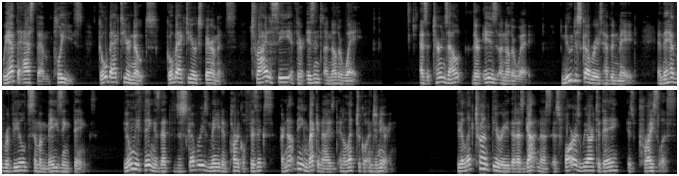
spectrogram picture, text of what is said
We have to ask them, please, go back to your notes, go back to your experiments, try to see if there isn't another way. As it turns out, there is another way. New discoveries have been made, and they have revealed some amazing things. The only thing is that the discoveries made in particle physics are not being recognized in electrical engineering. The electron theory that has gotten us as far as we are today is priceless.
